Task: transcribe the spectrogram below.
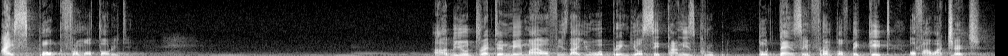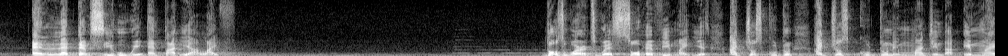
I spoke from authority. How do you threaten me in my office that you will bring your satanist group to dance in front of the gate of our church and let them see who we enter here alive? Those words were so heavy in my ears. I just couldn't, I just couldn't imagine that in my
